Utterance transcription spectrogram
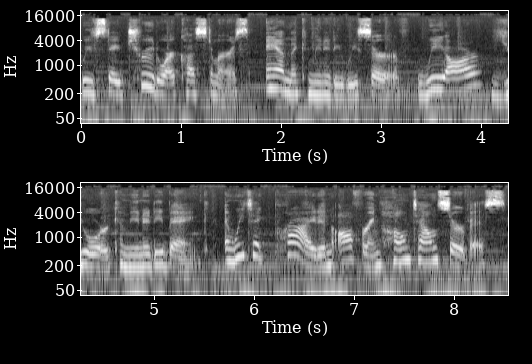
We've stayed true to our customers and the community we serve. We are your community bank, and we take pride in offering hometown service.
